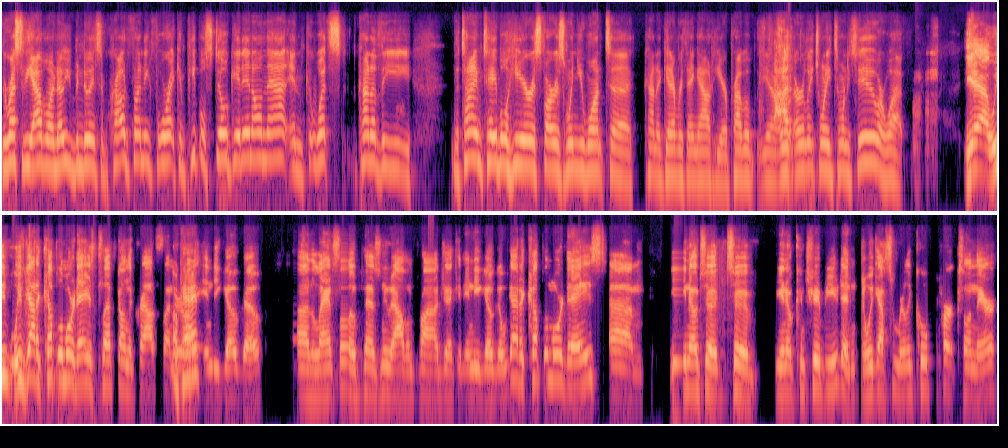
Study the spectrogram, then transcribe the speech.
the rest of the album? I know you've been doing some crowdfunding for it. Can people still get in on that? And what's kind of the the timetable here as far as when you want to kind of get everything out here? Probably you know I, early 2022 or what? Yeah, we've we've got a couple more days left on the crowdfunder okay. on Indiegogo, uh, the Lance Lopez new album project at Indiegogo. We got a couple more days, um, you know, to to you know contribute, and, and we got some really cool perks on there.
